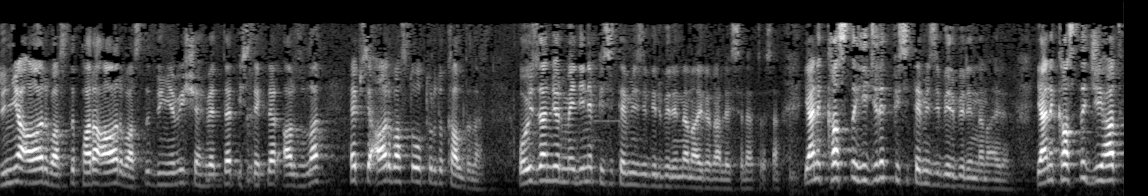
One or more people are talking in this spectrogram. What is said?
Dünya ağır bastı, para ağır bastı, dünyevi şehvetler, istekler, arzular hepsi ağır bastı oturdu kaldılar. O yüzden diyor Medine pisi temizi birbirinden ayırır aleyhissalatü vesselam. Yani kastı hicret pisi temizi birbirinden ayırır. Yani kastı cihat,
